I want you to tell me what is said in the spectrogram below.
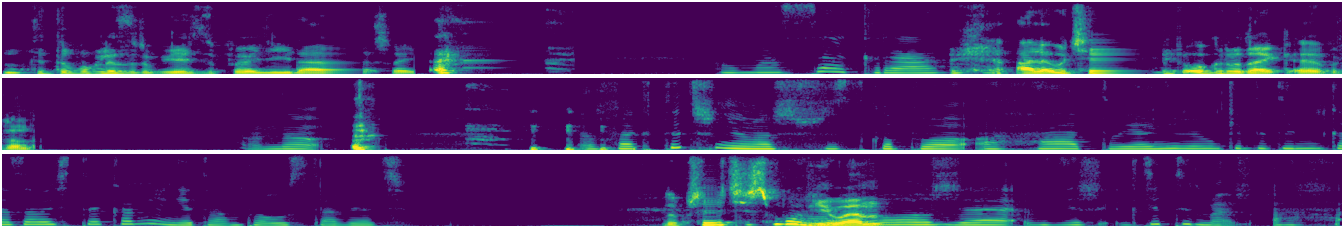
No Ty to w ogóle zrobiłeś zupełnie inaczej. O masakra. Ale u ciebie ogródek e, wygląda. No, faktycznie masz wszystko po... Aha, to ja nie wiem, kiedy ty mi kazałeś te kamienie tam poustawiać. No przecież O mówiłem. Boże, widzisz, gdzie ty masz? Aha,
